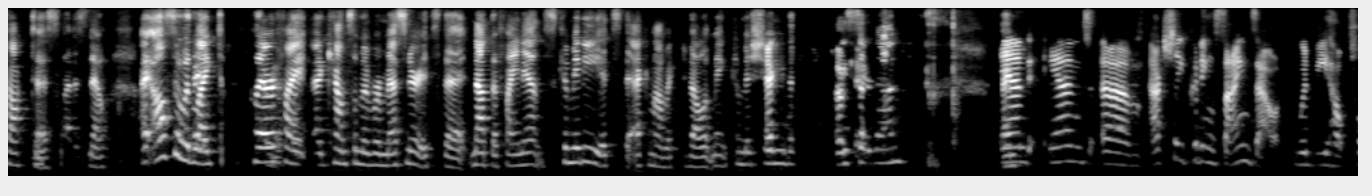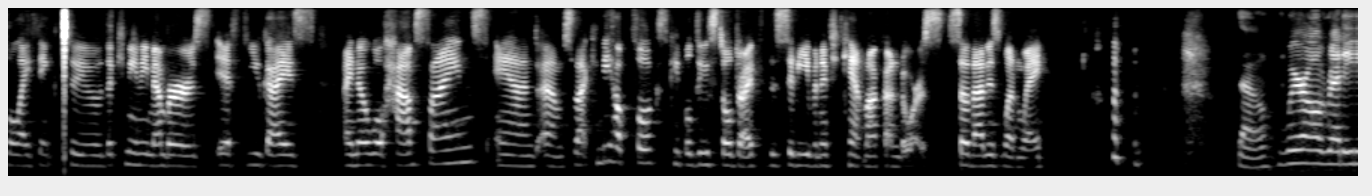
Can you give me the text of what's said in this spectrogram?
talk to us, let us know. I also would like to clarify, uh, Councilmember Messner, it's the, not the Finance Committee, it's the Economic Development Commission that Okay. serve on. And- And, and um, actually putting signs out would be helpful, I think, to the community members. If you guys, I know will have signs and um, so that can be helpful because people do still drive to the city even if you can't knock on doors. So that is one way. So we're all ready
